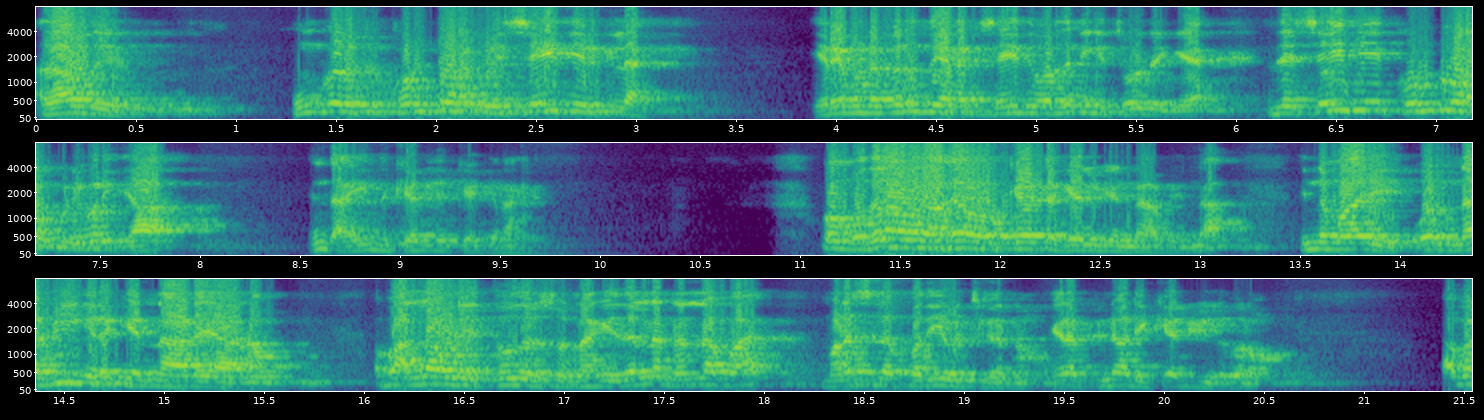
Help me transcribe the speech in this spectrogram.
அதாவது உங்களுக்கு கொண்டு வரக்கூடிய செய்தி இருக்குல்ல? இறைவனிடமிருந்து எனக்கு செய்தி வருது நீங்க சொல்றீங்க. இந்த செய்தியை கொண்டு வரக்கூடியவர் யார்? இந்த ஐந்து கேள்வி கேட்கிறாங்க இப்போ முதலாவதாக அவர் கேட்ட கேள்வி என்ன அப்படின்னா இந்த மாதிரி ஒரு நபிங்கிறக்கு என்ன அடையாளம்? அப்போ அல்லாவுடைய தூதர் சொன்னாங்க இதெல்லாம் நல்லா மனசுல பதிய வச்சுக்கணும். ஏன்னா பின்னாடி கேள்விகள் வரும். அப்போ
